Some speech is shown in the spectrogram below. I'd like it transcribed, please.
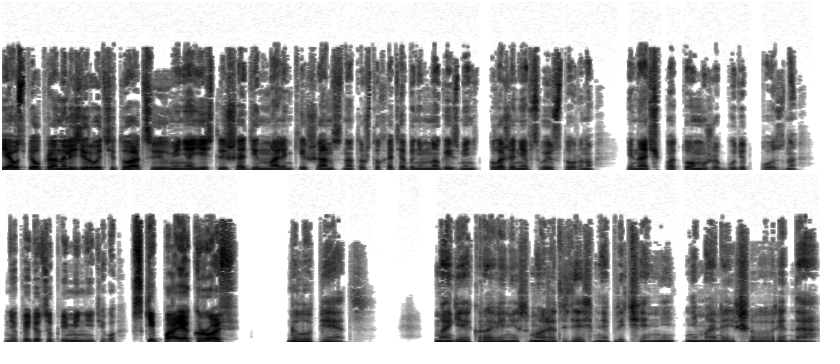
Я успел проанализировать ситуацию, и у меня есть лишь один маленький шанс на то, что хотя бы немного изменить положение в свою сторону. Иначе потом уже будет поздно. Мне придется применить его. Вскипая кровь! Глупец. Магия крови не сможет здесь мне причинить ни малейшего вреда.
